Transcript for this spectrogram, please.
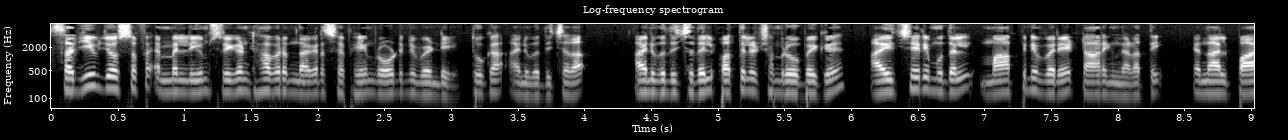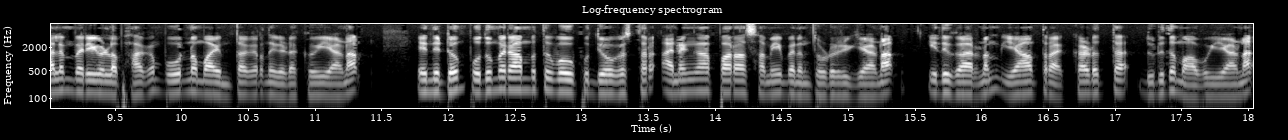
സജീവ് ജോസഫ് എം എൽ എയും ശ്രീകണ്ഠാപുരം നഗരസഭയും റോഡിനു വേണ്ടി തുക അനുവദിച്ചത്. അനുവദിച്ചതിൽ പത്ത് ലക്ഷം രൂപയ്ക്ക് ഐച്ചേരി മുതൽ മാപ്പിന് വരെ ടാറിംഗ് നടത്തി. എന്നാൽ പാലം വരെയുള്ള ഭാഗം പൂർണമായും തകർന്നു കിടക്കുകയാണ്. എന്നിട്ടും പൊതുമരാമത്ത് വകുപ്പ് ഉദ്യോഗസ്ഥർ അനങ്ങാപ്പാറ സമീപനം തുടരുകയാണ്. ഇതുകാരണം യാത്ര കടുത്ത ദുരിതമാവുകയാണ്.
